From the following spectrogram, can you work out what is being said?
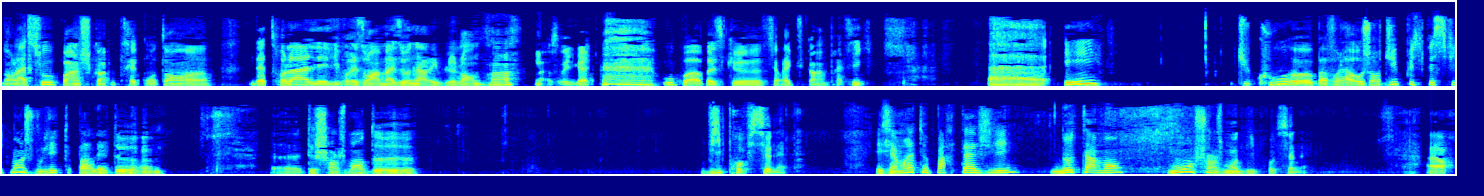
dans la soupe. Hein. Je suis quand même très content euh, d'être là. Les livraisons Amazon arrivent le lendemain. je rigole. Ou pas, parce que c'est vrai que c'est quand même pratique. Euh, et du coup, bah voilà. Aujourd'hui, plus spécifiquement, je voulais te parler de de changement de vie professionnelle. Et j'aimerais te partager notamment mon changement de vie professionnelle. Alors,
